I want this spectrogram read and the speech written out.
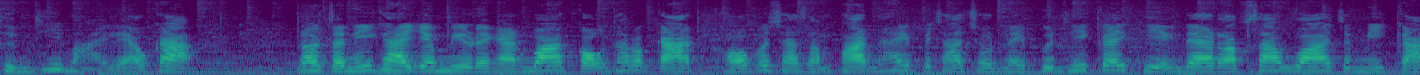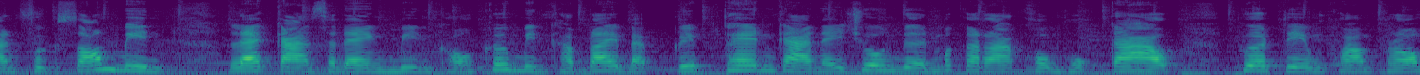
ถึงที่หมายแล้วค่ะ นอกจากนี้ค่ะยังมีรายงานว่ากองทัพอากาศขอประชาสัมพันธ์ให้ประชาชนในพื้นที่ใกล้เคียงได้รับทราบว่าจะมีการฝึกซ้อมบิน และการแสดงบินของเครื่องบินขับไล่แบบกริปเพนการในช่วงเดือนมกราคม 69 พื่อเตรียมความพร้อม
